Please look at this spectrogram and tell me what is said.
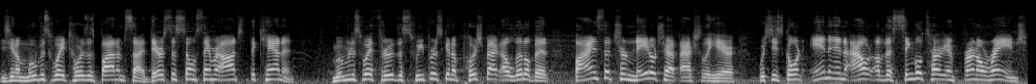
He's going to move his way towards his bottom side. There's the Stone Slammer onto the cannon. Moving his way through. The Sweeper's going to push back a little bit. Finds the Tornado Trap actually here, which is going in and out of the single target Inferno range.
